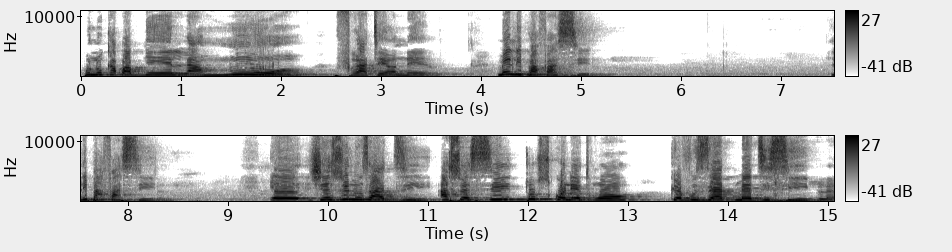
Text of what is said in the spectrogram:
pour nous capables de l'amour fraternel. Mais il n'est pas facile. Il n'est pas facile. Et Jésus nous a dit, à ceci, tous connaîtront que vous êtes mes disciples,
